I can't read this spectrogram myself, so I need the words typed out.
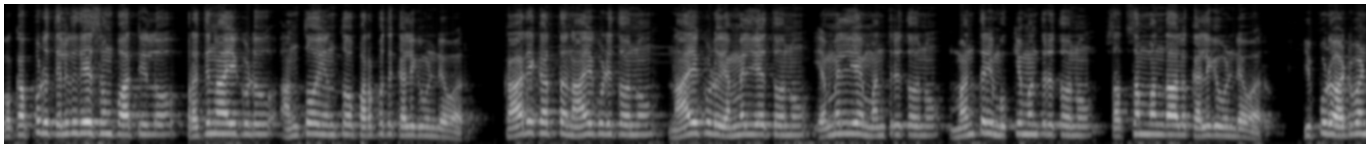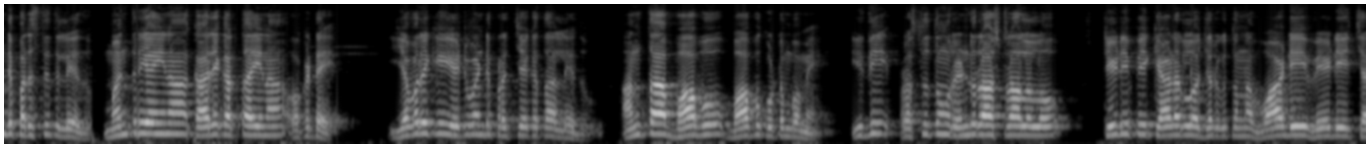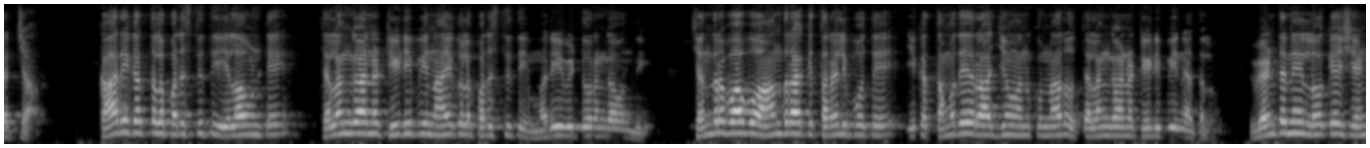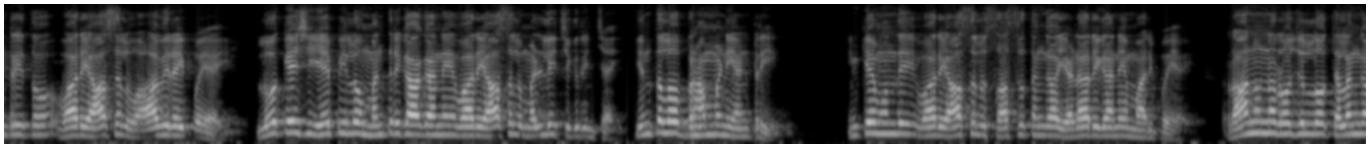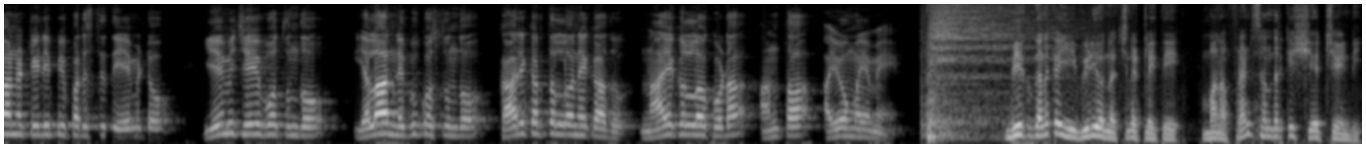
ఒకప్పుడు తెలుగుదేశం పార్టీలో ప్రతి నాయకుడు అంతో ఎంతో పరపతి కలిగి ఉండేవారు. కార్యకర్త నాయకుడితోనూ నాయకుడు ఎమ్మెల్యేతోనూ ఎమ్మెల్యే మంత్రితోనూ మంత్రి ముఖ్యమంత్రితోనూ సత్సంబంధాలు కలిగి ఉండేవారు. ఇప్పుడు అటువంటి పరిస్థితి లేదు. మంత్రి అయినా కార్యకర్త అయినా ఒకటే. ఎవరికి ఎటువంటి ప్రత్యేకత లేదు. అంతా బాబు బాబు కుటుంబమే. ఇది ప్రస్తుతం రెండు రాష్ట్రాలలో టీడీపీ క్యాడర్లో జరుగుతున్న వాడి వేడి చర్చ. కార్యకర్తల పరిస్థితి ఇలా ఉంటే తెలంగాణ టీడీపీ నాయకుల పరిస్థితి మరీ విడ్డూరంగా ఉంది. చంద్రబాబు ఆంధ్రాకి తరలిపోతే ఇక తమదే రాజ్యం అనుకున్నారు తెలంగాణ టీడీపీ నేతలు. వెంటనే లోకేష్ ఎంట్రీతో వారి ఆశలు ఆవిరైపోయాయి. లోకేష్ ఏపీలో మంత్రి కాగానే వారి ఆశలు మళ్ళీ చిగురించాయి. ఇంతలో బ్రాహ్మణి ఎంట్రీ. ఇంకేముంది? వారి ఆశలు శాశ్వతంగా ఎడారిగానే మారిపోయాయి. రానున్న రోజుల్లో తెలంగాణ టీడీపీ పరిస్థితి ఏమిటో ఏమి చేయబోతుందో ఎలా నెగ్గుకొస్తుందో కార్యకర్తల్లోనే కాదు నాయకుల్లో కూడా అంతా అయోమయమే. మీకు గనక ఈ వీడియో నచ్చినట్లయితే మన ఫ్రెండ్స్ అందరికీ షేర్ చేయండి.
